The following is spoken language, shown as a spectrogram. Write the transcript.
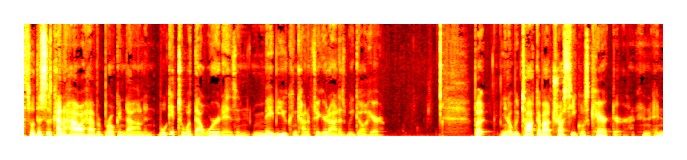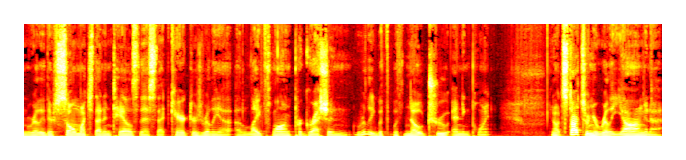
so this is kind of how I have it broken down. And we'll get to what that word is, and maybe you can kind of figure it out as we go here. But you know, we talk about trust equals character, and, and really, there's so much that entails this. That character is really a, a lifelong progression, really with with no true ending point. You know, it starts when you're really young and a,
